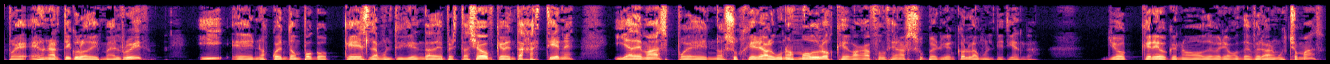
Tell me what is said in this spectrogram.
pues es un artículo de Ismael Ruiz y eh, nos cuenta un poco qué es la multitienda de PrestaShop, qué ventajas tiene y además pues nos sugiere algunos módulos que van a funcionar súper bien con la multitienda. Yo creo que no deberíamos desvelar mucho más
